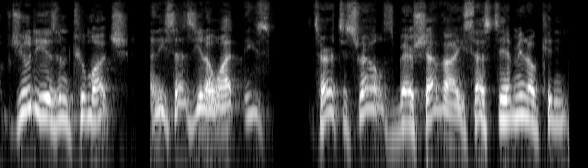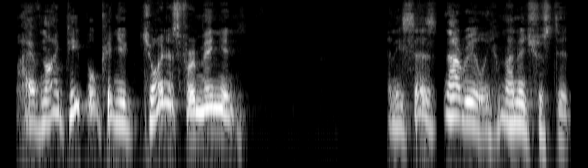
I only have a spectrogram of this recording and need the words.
of Judaism too much. And he says, you know what? He's it's Eretz Israel, it's Beersheba. He says to him, you know, can I have nine people? Can you join us for a minyan? And he says, not really. I'm not interested.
